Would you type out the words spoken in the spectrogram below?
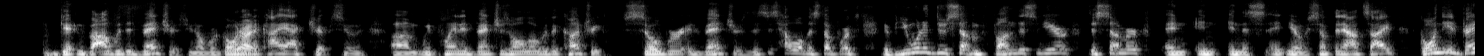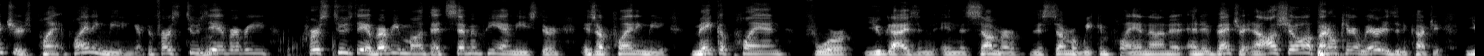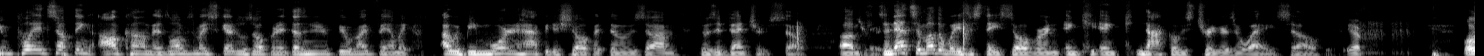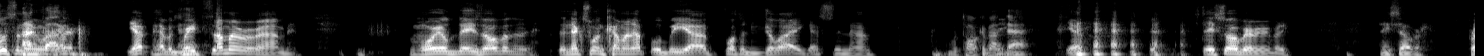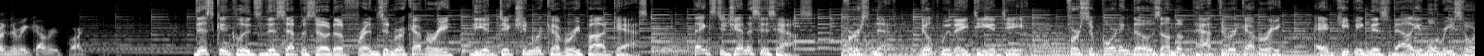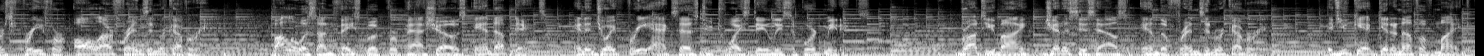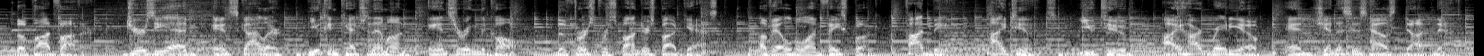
get involved with adventures. You know, we're going on a kayak trip soon. Um, we plan adventures all over the country, sober adventures. This is how all this stuff works. If you want to do something fun this year, this summer, and in in this, you know, something outside, go on the adventures plan, planning meeting. At the first Tuesday of every first Tuesday of every month at 7 p.m. Eastern is our planning meeting. Make a plan for you guys in in the summer. This summer we can plan on a- an adventure, and I'll show up. I don't care where it is in the country. You plan something, I'll come as long as my schedule's open. It doesn't interfere with my family. I would be more than happy to show up at those um those adventures. So um That's right. so that's some other ways to stay sober and and, and knock those triggers away. So Yep. Well, listen, Hi, everyone, Father. Yep. yep. Have a Yeah. great summer. Um, Memorial Day's over. The, the next one coming up will be uh Fourth of July, I guess. And um, We'll talk about that. Yep. stay sober, everybody. Stay sober. Friends in Recovery Park. This concludes this episode of Friends in Recovery, the Addiction Recovery Podcast. Thanks to Genesis House, FirstNet, built with AT&T, for supporting those on the path to recovery and keeping this valuable resource free for all our friends in recovery. Follow us on Facebook for past shows and updates, and enjoy free access to twice daily support meetings. Brought to you by Genesis House and the Friends in Recovery. If you can't get enough of Mike, the Podfather, Jersey Ed, and Skylar, you can catch them on Answering the Call, the First Responders Podcast, available on Facebook, Podbean, iTunes, YouTube, iHeartRadio, and GenesisHouse.net.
